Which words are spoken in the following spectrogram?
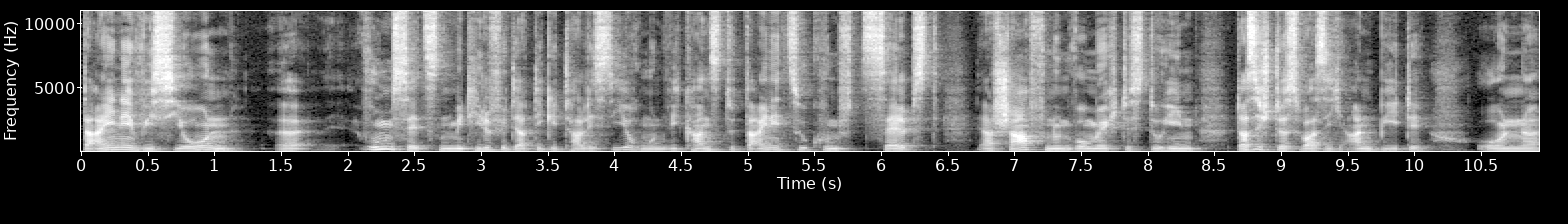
deine Vision äh, umsetzen mit Hilfe der Digitalisierung und wie kannst du deine Zukunft selbst erschaffen und wo möchtest du hin? Das ist das, was ich anbiete und äh,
